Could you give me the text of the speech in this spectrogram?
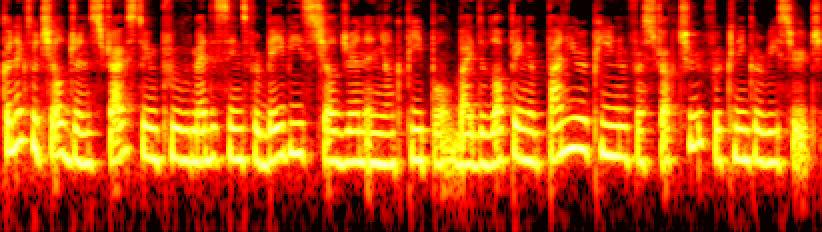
Connect with Children strives to improve medicines for babies, children, and young people by developing a pan European infrastructure for clinical research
